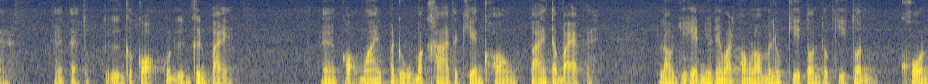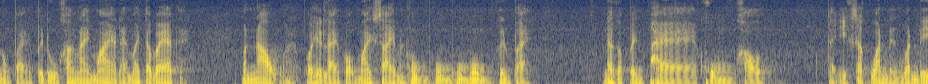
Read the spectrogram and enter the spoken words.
นะแต่ตัวอื่นก็เกาะคนอื่นขึ้นไปเกาะไม้ประดูมะข่าตะเคียนคลองไม้ตะแบกเราจะเห็นอยู่ในวัดของเราไม่รู้กี่ต้นตัวกี่ต้น โค่นลงไป ไปดูข้างในไม้อะไรไม้ตะแบกมันเน่าเพราะเหตุไรเพราะไม้ไซมันหุ่มหุ่มหุ่มหุ่มขึ้นไป แล้วก็เป็นแผ่คุมเขา แต่อีกสักวันหนึ่งวันดี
